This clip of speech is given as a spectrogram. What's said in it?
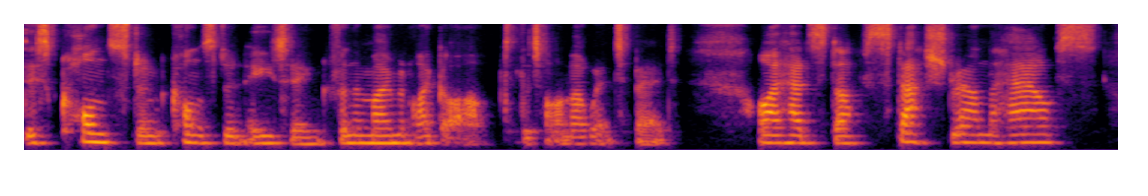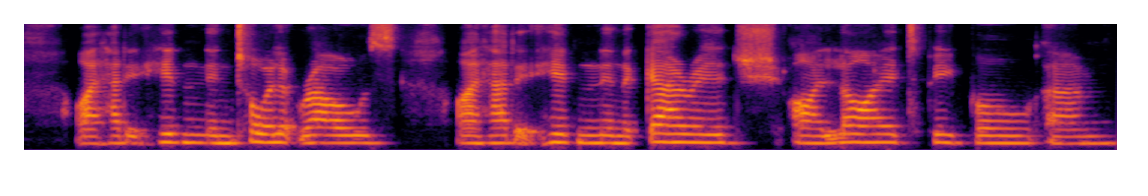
this constant, constant eating from the moment I got up to the time I went to bed. I had stuff stashed around the house. I had it hidden in toilet rolls. I had it hidden in the garage. I lied to people. Um,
